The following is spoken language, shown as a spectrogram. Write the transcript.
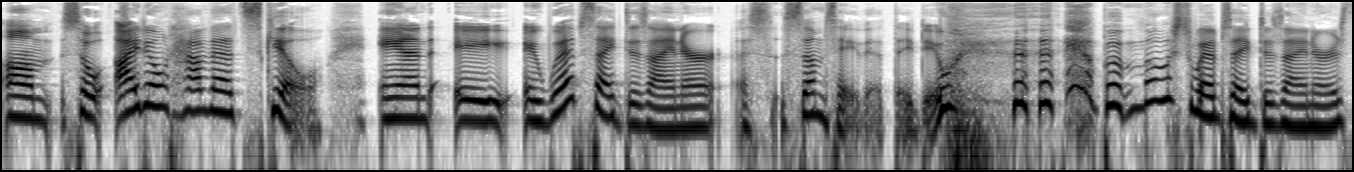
Um, so I don't have that skill. And a, a website designer, some say that they do, but most website designers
